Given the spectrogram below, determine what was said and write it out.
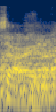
Sorry.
